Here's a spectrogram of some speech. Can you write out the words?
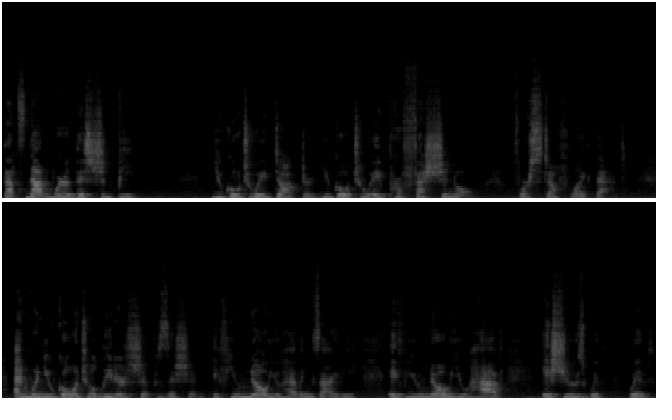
That's not where this should be. You go to a doctor, you go to a professional for stuff like that. And when you go into a leadership position, if you know you have anxiety, if you know you have issues with with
